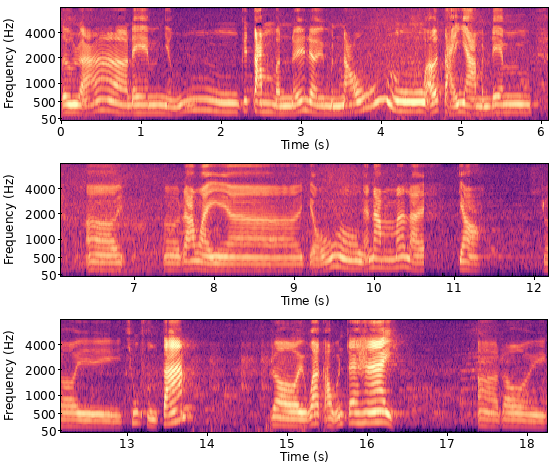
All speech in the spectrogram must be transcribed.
Tư đã đem những cái tâm mình để rồi mình nấu ở tại nhà mình đem uh, uh, ra ngoài uh, chỗ ngã năm á là chò rồi xuống phường 8 rồi qua cầu Bến Tre 2 à, rồi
